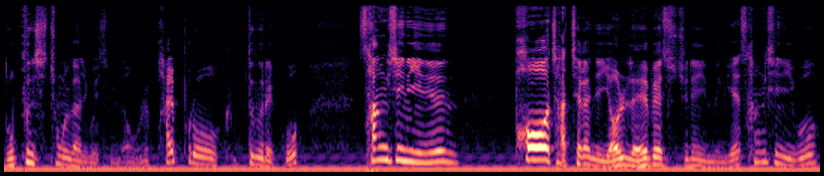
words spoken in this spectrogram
높은 시총을 가지고 있습니다. 오늘 8% 급등을 했고 상신이는 퍼 자체가 이제 14배 수준에 있는 게 상신이고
